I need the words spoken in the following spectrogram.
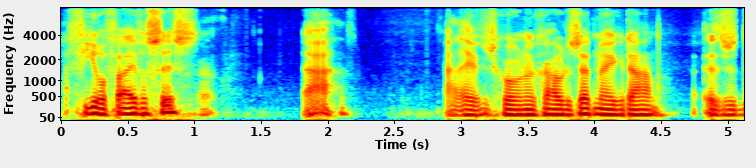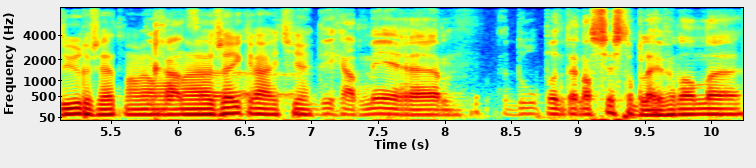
Vier of vijf assists. Ja. Ja. ja. heeft dus gewoon een gouden zet mee gedaan. Het is een dure zet, maar wel Die een gaat, zekerheidje. Die gaat meer eh, doelpunt en assist opleveren dan eh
